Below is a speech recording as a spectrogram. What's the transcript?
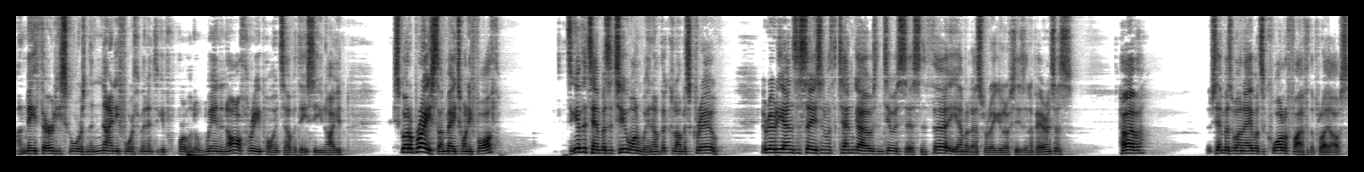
On May 3rd, he scores in the 94th minute to give Portland a win and all three points over DC United. He scored a brace on May 24th to give the Timbers a 2 1 win over the Columbus Crew. Urruti ends the season with 10 goals and 2 assists and 30 MLS regular season appearances. However, the Timbers were unable to qualify for the playoffs.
